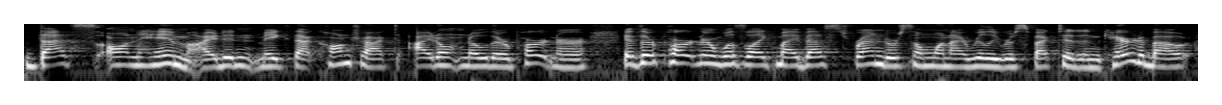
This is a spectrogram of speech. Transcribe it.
that's on him. I didn't make that contract. I don't know their partner. If their partner was like my best friend or someone I really respected and cared about,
